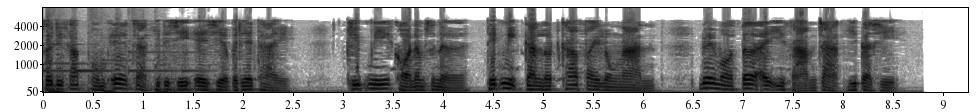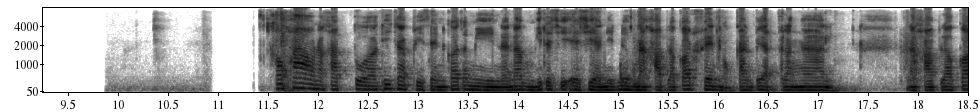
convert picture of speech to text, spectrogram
สวัสดีครับ ผมเอจากฮิตาชิเอเชียประเทศไทย คลิปนี้ขอนำเสนอเทคนิคการลดค่าไฟโรงงาน ด้วยมอเตอร์ IE3 จากฮิตาชิคร่าวๆนะครับ ตัวที่จะพรีเซนต์ก็จะมีแนะนำฮิตาชิเอเชียนิดนึงนะครับ แล้วก็เทรนด์ของการประหยัดพลังงานนะครับ แล้วก็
